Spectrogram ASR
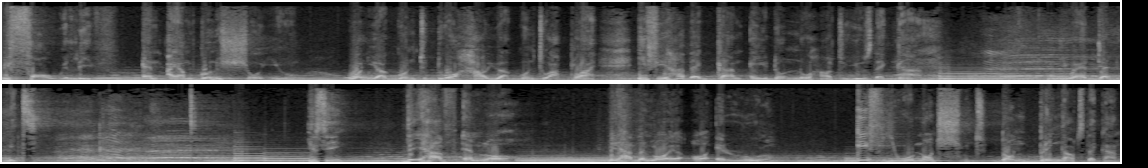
before we leave. And I am going to show you what you are going to do or how you are going to apply. If you have a gun and you don't know how to use the gun, you are dead meat. You see, they have a law, they have a law or a rule. If you will not shoot, don't bring out the gun.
